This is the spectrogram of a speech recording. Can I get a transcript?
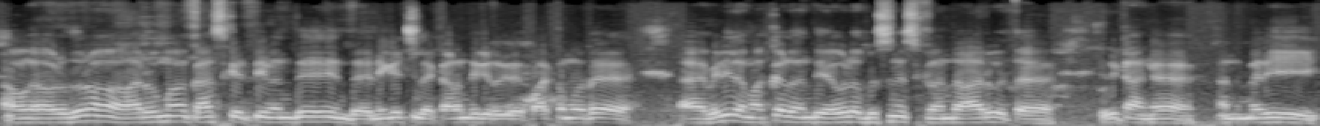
அவங்க அவ்வளோ தூரம் ஆர்வமாக காசு கட்டி வந்து இந்த நிகழ்ச்சியில் கலந்துக்கிறது பார்க்கும்போது வெளியில் மக்கள் வந்து எவ்வளோ பிஸ்னஸ்க்கு வந்து ஆர்வத்தை இருக்காங்க. அந்த மாதிரி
